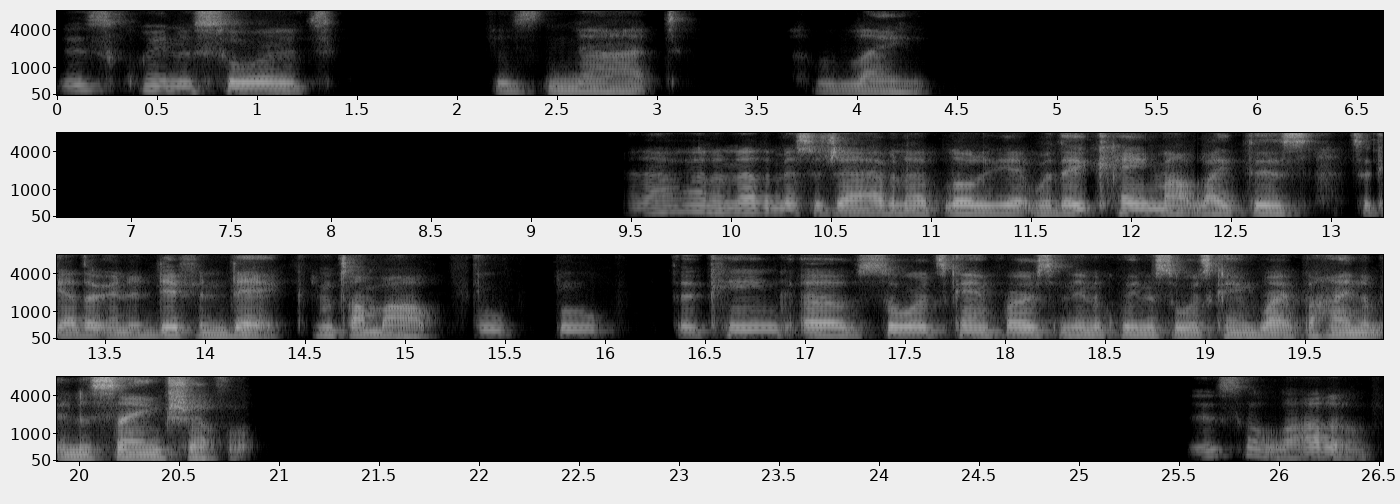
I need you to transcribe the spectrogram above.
This Queen of Swords is not a lame. And I got another message I haven't uploaded yet where they came out like this together in a different deck. I'm talking about boop, boop. The King of Swords came first, and then the Queen of Swords came right behind them in the same shuffle. It's a lot of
